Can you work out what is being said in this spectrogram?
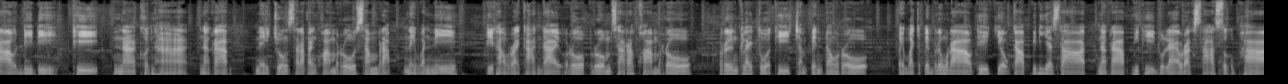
ราวดีๆ ที่น่าค้นหานะครับ ในช่วงสารพันความรู้สำหรับในวันนี้ ที่ทางรายการได้รวบรวมสาระความรู้ เรื่องใกล้ตัวที่จำเป็นต้องรู้ ไม่ว่าจะเป็นเรื่องราวที่เกี่ยวกับวิทยาศาสตร์นะครับ วิธีดูแลรักษาสุขภาพ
